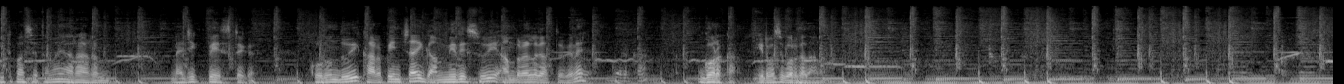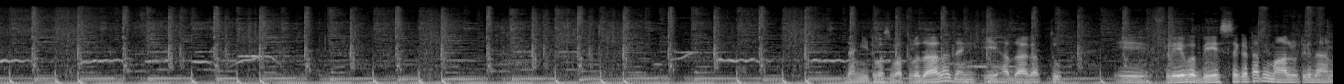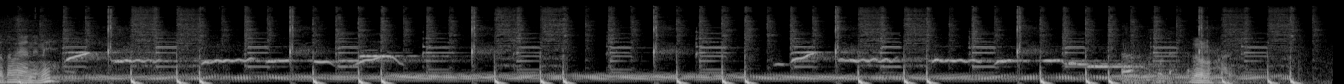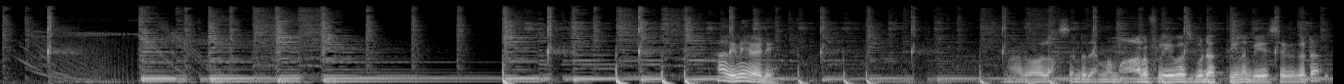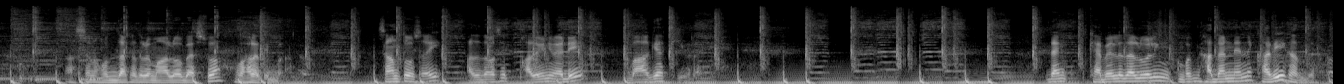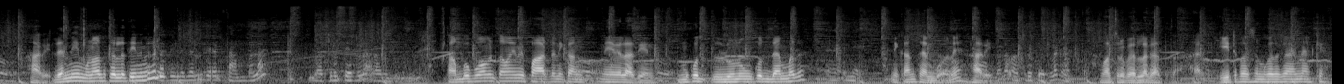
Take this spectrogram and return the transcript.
ඊට පස්සේ තමයි අර අර මැජික් පේස්ට් එක. කුරුඳුයි කරපිංචයි ගම්මිරිස්සුයි අම්බරල ගත්තු එකනේ ගොරකා. ගොරක. ඊට පස්සේ ගොරක දානවා දැන් ඊට පස්සේ වතුර දාලා දැන් ඒ හදාගත්තු ඒ ෆ්ලේවර් බේස් එකට අපි මාළු ටික දාන්න තමයි යන්නේ නේ. ලුණු හරි. හරිනේ වැඩේ. ලස්සනට දැම්ම මාර ෆ්ලේවර්ස් ගොඩක් තියෙන බේස් එකකට ලස්සන හොද්දක් ඇතුළ මාළුව බැස්වා වහලා තිබ්බා. සන්තෝසයි අද දවසේ පළවෙනි වැඩේ භාගයක් ඉවරයි. දැන් කැබෙල්ල දළුවලින් අපි හදන්න යන්නේ කරි එකක්ද? හරි. දැන් මේ මොනවද කරලා තියෙන්නේ මේකට? තම්බලා වතුර පෙරලා. තඹ පුවම තමයි මේ පාට නිකන් මේ වෙලා තියෙන්නේ. මුකුත් ලුණු මුකුත් දැම්මද? නිකන් තැඹුවනේ. හරි. වතුර පෙරලා ගත්තා. හරි. ඊට පස්සේ මොකද කරන්නේ අක්කේ?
